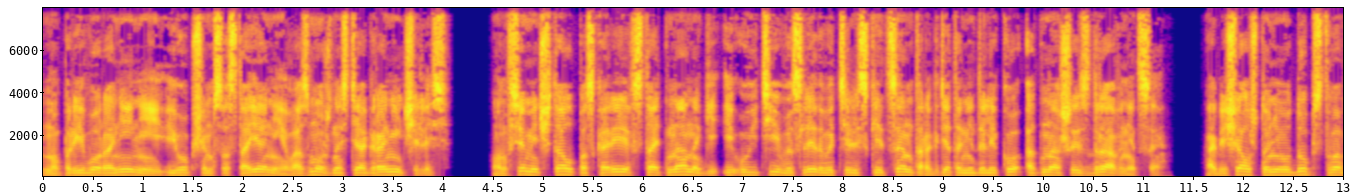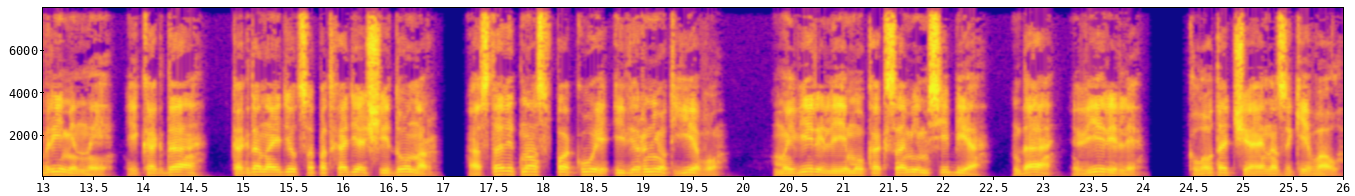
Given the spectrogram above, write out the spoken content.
но при его ранении и общем состоянии возможности ограничились. Он все мечтал поскорее встать на ноги и уйти в исследовательский центр где-то недалеко от нашей здравницы. Обещал, что неудобства временные, и когда... когда найдется подходящий донор, оставит нас в покое и вернет Еву. Мы верили ему как самим себе. Да, верили, Клод отчаянно закивал.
